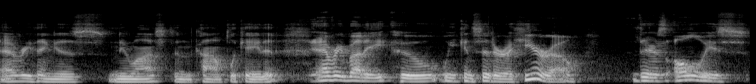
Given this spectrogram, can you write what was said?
everything is nuanced and complicated. Everybody who we consider a hero, there's always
